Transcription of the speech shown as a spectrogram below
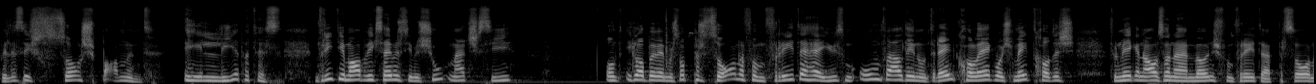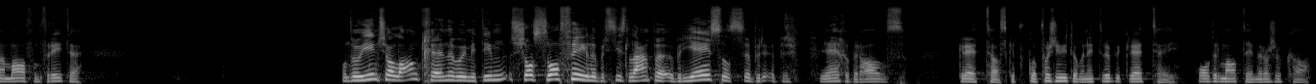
Weil es ist so spannend. Ich liebe das. Am Freitagabend, wie gesagt, wir waren im Schubmatch. Und ich glaube, wenn wir so Personen vom Frieden haben in unserem Umfeld, und der eine Kollege, der mitkommt, das ist für mich genau so ein Mensch vom Frieden, eine Person, ein Mann vom Frieden. Und weil ich ihn schon lange kenne, weil ich mit ihm schon so viel über sein Leben, über Jesus, über, über, ja, über alles geredet habe. Es gibt glaube, fast nichts, wo wir nicht darüber geredet haben. Oder Mathe haben wir auch schon gehabt.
